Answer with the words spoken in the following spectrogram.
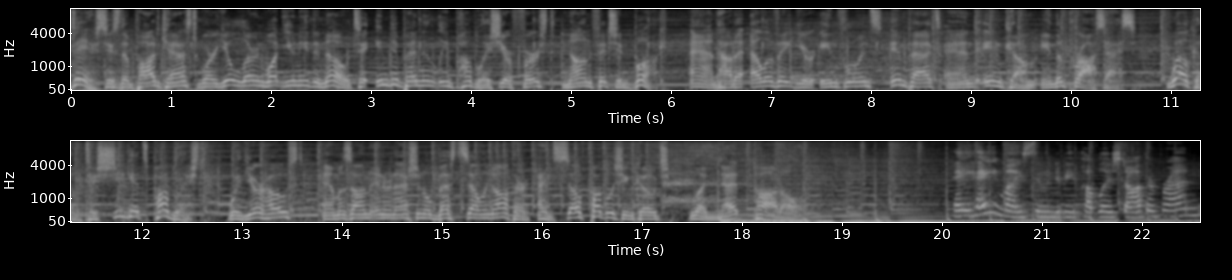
This is the podcast where you'll learn what you need to know to independently publish your first nonfiction book and how to elevate your influence, impact, and income in the process. Welcome to She Gets Published with your host, Amazon International bestselling author and self publishing coach, Lynette Pottle. Hey, hey, my soon to be published author friend.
